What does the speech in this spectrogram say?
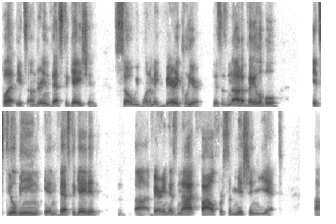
but it's under investigation. So we want to make very clear this is not available. It's still being investigated uh, Varian has not filed for submission yet. Uh,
